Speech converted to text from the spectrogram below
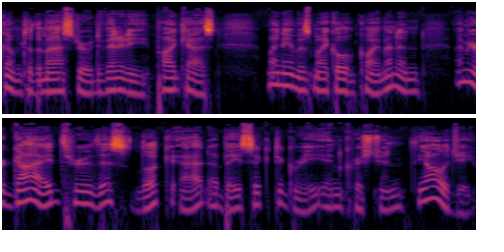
welcome to the Master of Divinity podcast. My name is Michael Kooiman, and I'm your guide through this look at a basic degree in Christian theology.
